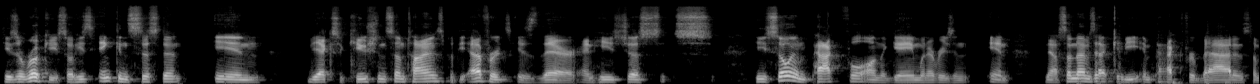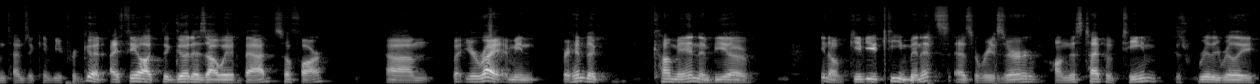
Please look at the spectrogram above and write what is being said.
he's a rookie, so he's inconsistent in the execution sometimes, but the effort is there, and he's just he's so impactful on the game whenever he's in. in. Now sometimes that can be impact for bad, and sometimes it can be for good. I feel like the good has always bad so far. Um, but you're right. I mean, for him to come in and be a you know, give you key minutes as a reserve on this type of team is really, really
